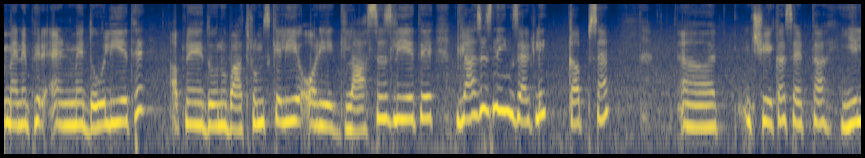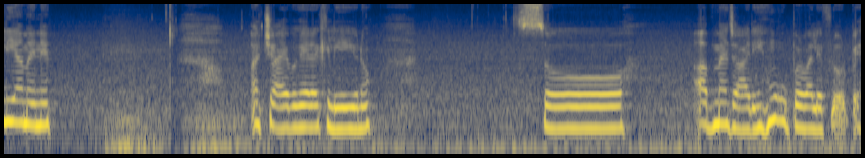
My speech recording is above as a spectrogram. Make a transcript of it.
मैंने फिर एंड में दो लिए थे। अपने दोनों बाथरूम्स के लिए और ये ग्लासेस लिए थे। ग्लासेस नहीं एग्जैक्टली कप्स हैं। छः का सेट था, ये लिया मैंने। चाय वगैरह के लिए यू नो सो अब मैं जा रही हूँ ऊपर वाले फ्लोर पे।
